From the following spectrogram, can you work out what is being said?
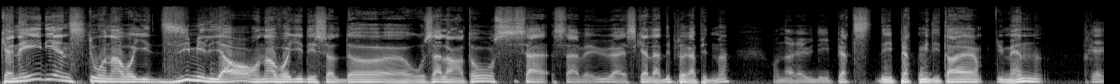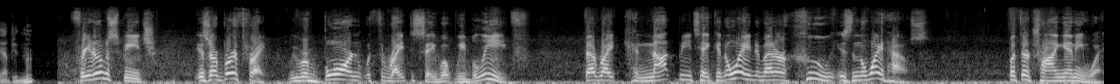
Canadians, tout, on a envoyé 10 milliards, on a envoyé des soldats euh, aux alentours. Si ça, ça avait eu à escalader plus rapidement, on aurait eu des pertes, des pertes militaires humaines très rapidement. Freedom of speech is our birthright. We were born with the right to say what we believe. That right cannot be taken away no matter who is in the White House. But they're trying anyway.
